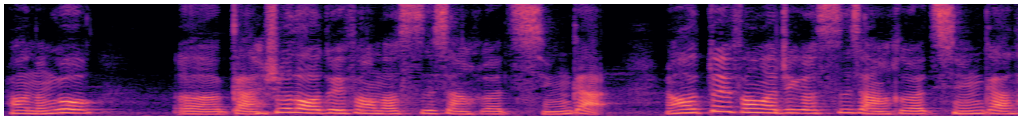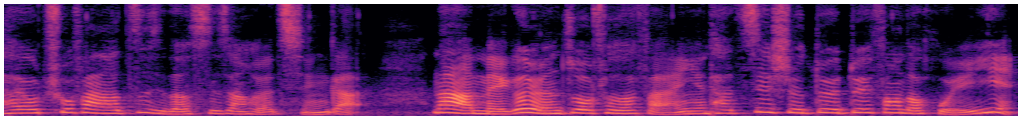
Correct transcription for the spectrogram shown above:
然后能够呃感受到对方的思想和情感，然后对方的这个思想和情感，他又触犯了自己的思想和情感。那每个人做出的反应，它既是对对方的回应，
